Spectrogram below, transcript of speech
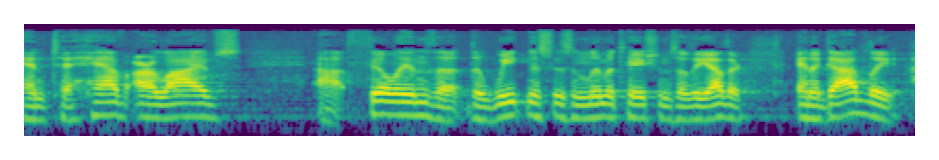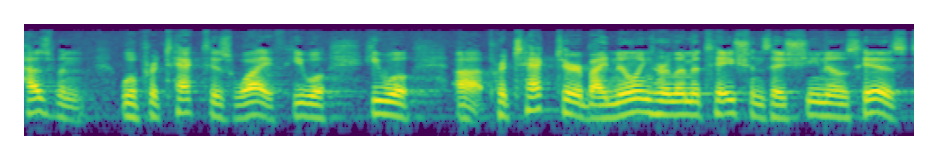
and to have our lives uh, fill in the, the weaknesses and limitations of the other. And a godly husband will protect his wife. He will, he will uh, protect her by knowing her limitations as she knows his.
